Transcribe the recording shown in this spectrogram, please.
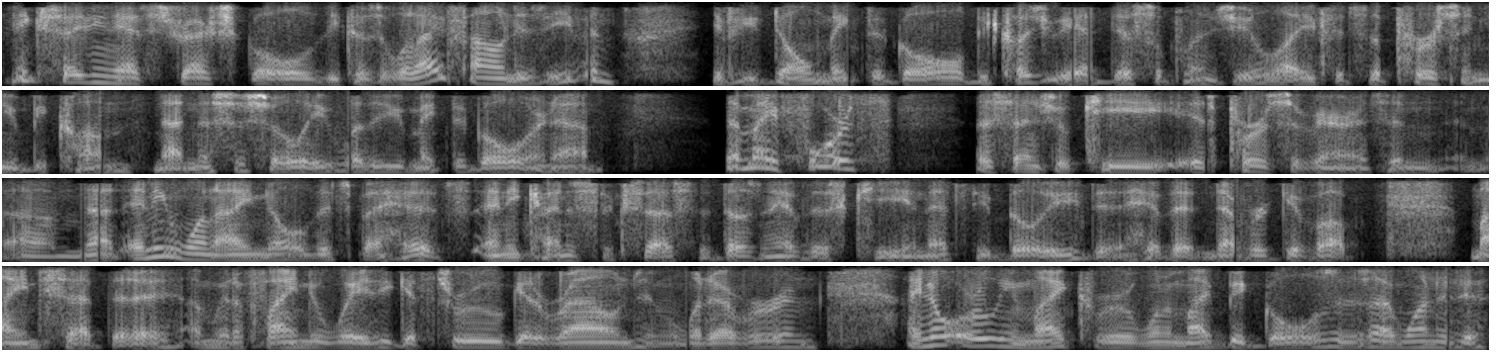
I think setting that stretch goal, because what I found is even if you don't make the goal, because you add disciplines to your life, it's the person you become, not necessarily whether you make the goal or not. Then my fourth essential key is perseverance, and um, not anyone I know that's had any kind of success that doesn't have this key, and that's the ability to have that never give up mindset that I, I'm going to find a way to get through, get around, and whatever. And I know early in my career, one of my big goals is I wanted to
